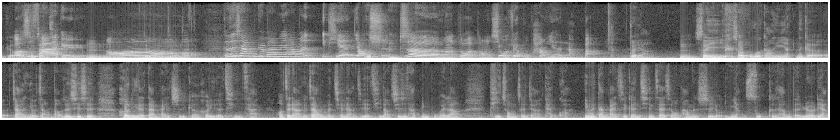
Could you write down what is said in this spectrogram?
一个哦，是发育。嗯，哦，对对对对。可是像孕妈咪他们一天要吃这么多的东西，我觉得不胖也很难吧？对呀、嗯，所以有时候，不过刚刚一样，那个嘉恩有讲到，就是其实合理的蛋白质跟合理的青菜，这两个在我们前两集也提到，其实它并不会让体重增加的太快，因为蛋白质跟青菜这种它们是有营养素，可是它们的热量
